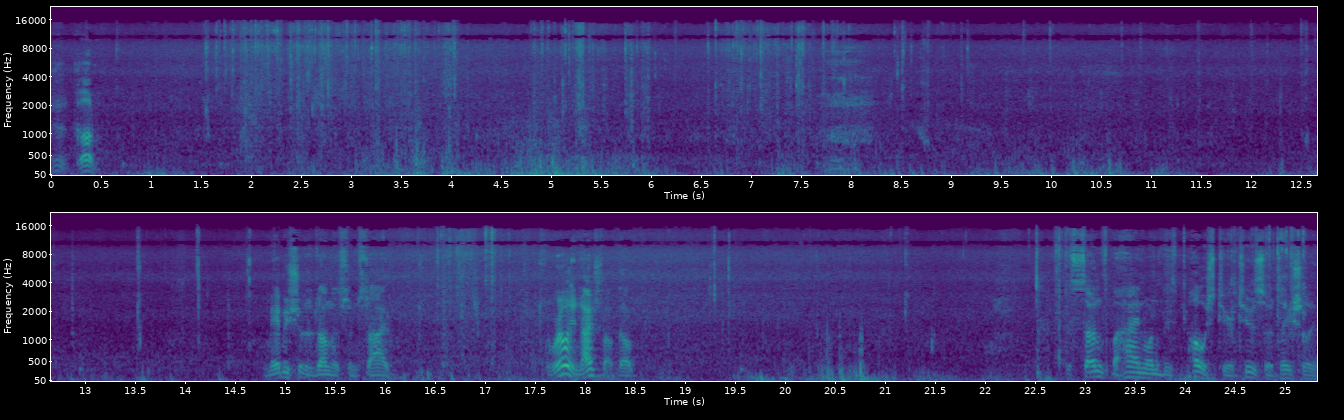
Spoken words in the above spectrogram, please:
Mm, good. Maybe should have done this inside. Really nice stuff though. The sun's behind one of these posts here too, so it's actually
